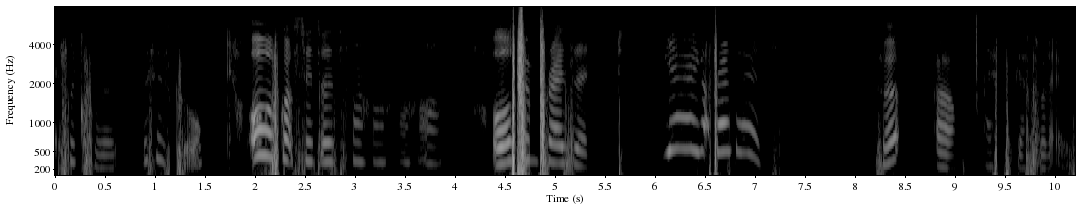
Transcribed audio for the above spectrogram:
actually quite. This is cool. Oh, I've got scissors. Ha ha ha ha. Open present. Yay, got present. Huh? Oh, I have to guess what it is.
